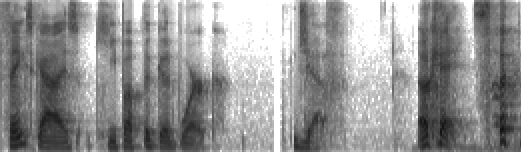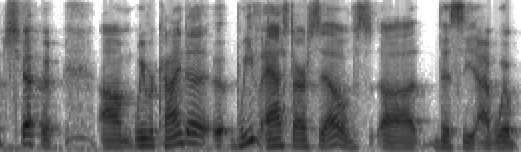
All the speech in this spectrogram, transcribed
Thanks, guys. Keep up the good work. Jeff. Okay, so Joe, um, we were kind of we've asked ourselves uh, this. I will,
